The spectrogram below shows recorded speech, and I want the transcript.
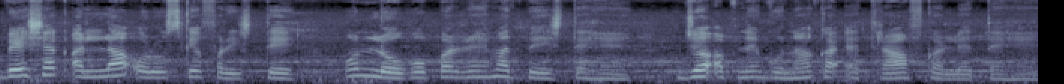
बेशक अल्लाह और उसके फरिश्ते उन लोगों पर रहमत भेजते हैं जो अपने गुनाह का एतराफ़ कर लेते हैं।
